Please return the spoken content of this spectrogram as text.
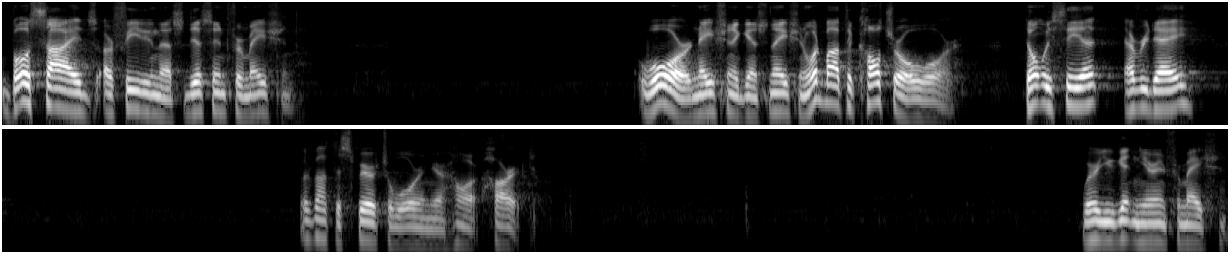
both sides are feeding us disinformation. War, nation against nation. What about the cultural war? Don't we see it every day? What about the spiritual war in your heart? Where are you getting your information?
